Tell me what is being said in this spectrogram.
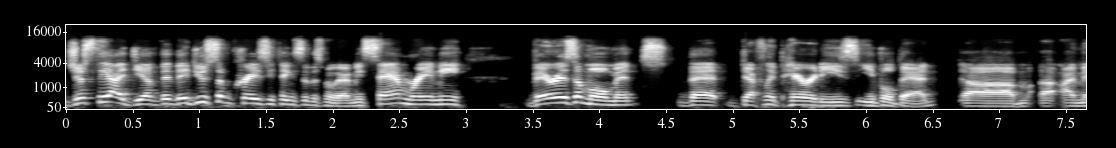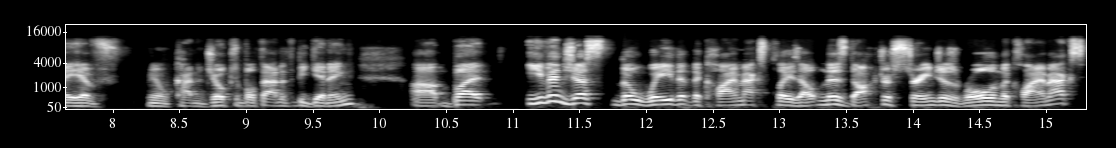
just the idea of that they do some crazy things in this movie. I mean, Sam Raimi. There is a moment that definitely parodies Evil Dead. Um, I may have you know kind of joked about that at the beginning, uh, but even just the way that the climax plays out in this, Doctor Strange's role in the climax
